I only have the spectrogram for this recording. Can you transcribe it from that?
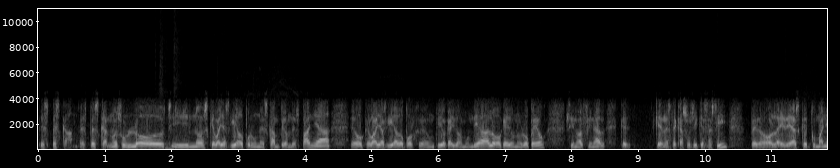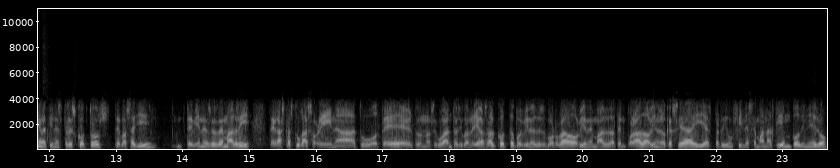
es pesca, es pesca, no es un lodge y no es que vayas guiado por un ex campeón de España eh, o que vayas guiado por un tío que ha ido al Mundial o que ha ido un europeo, sino al final que que en este caso sí que es así, pero la idea es que tú mañana tienes tres cotos, te vas allí, te vienes desde Madrid, te gastas tu gasolina, tu hotel, tu no sé cuántos, y cuando llegas al coto, pues vienes desbordado, o viene mal la temporada, o viene lo que sea, y has perdido un fin de semana, tiempo, dinero,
